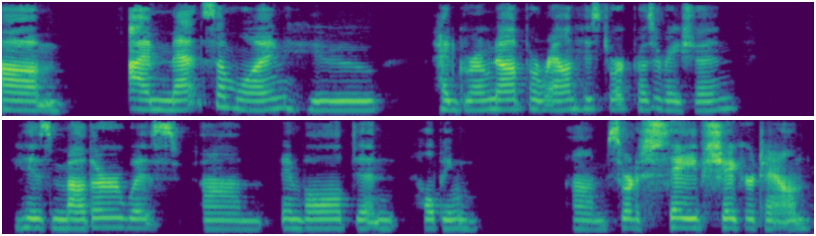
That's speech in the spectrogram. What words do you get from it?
um, I met someone who had grown up around historic preservation. His mother was um, involved in helping um, sort of save Shakertown,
